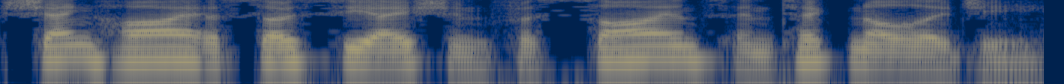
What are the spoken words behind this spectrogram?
Shanghai Association for Science and Technology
